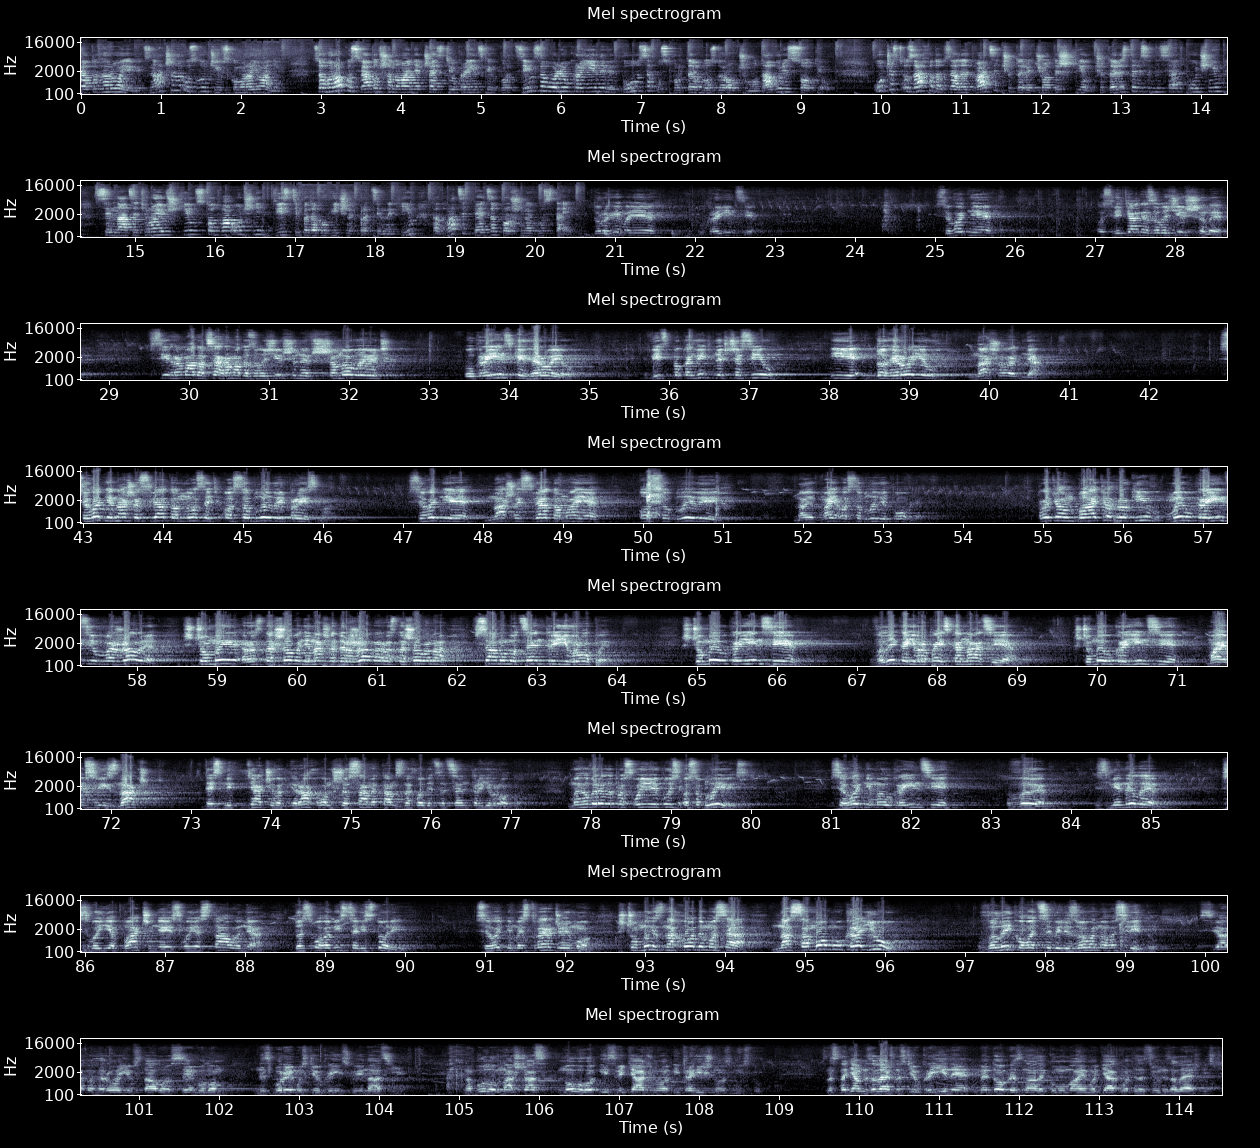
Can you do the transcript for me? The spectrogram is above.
Свято героїв відзначили у Злочівському районі. Цього року свято вшанування честі українських борців за волю України відбулося у спортивно-оздоровчому таборі Сокіл. Участь у заходах взяли 24 чоти шкіл, 480 учнів, 17 роїв шкіл, 102 учні, 200 педагогічних працівників та 25 запрошених гостей. Дорогі мої українці, сьогодні освітяни Золочівщини, всі громада, вся громада Золочівщини вшановують українських героїв від споконвічних часів і до героїв нашого дня. Сьогодні наше свято носить особливий присмак. Сьогодні наше свято має особливий, має особливий погляд. Протягом багатьох років ми, українці, вважали, що ми розташовані, наша держава розташована в самому центрі Європи, що ми, українці, велика європейська нація, що ми, українці, маємо свій знак, десь Міттячевим і Раховим, що саме там знаходиться центр Європи. Ми говорили про свою якусь особливість. Сьогодні ми, українці, в... змінили своє бачення і своє ставлення до свого місця в історії. Сьогодні ми стверджуємо, що ми знаходимося на самому краю великого цивілізованого світу. Свято героїв стало символом незборимості української нації. Набуло в наш час нового і звитяжного і трагічного змісту. Настанням незалежності України ми добре знали, кому маємо дякувати за цю незалежність.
